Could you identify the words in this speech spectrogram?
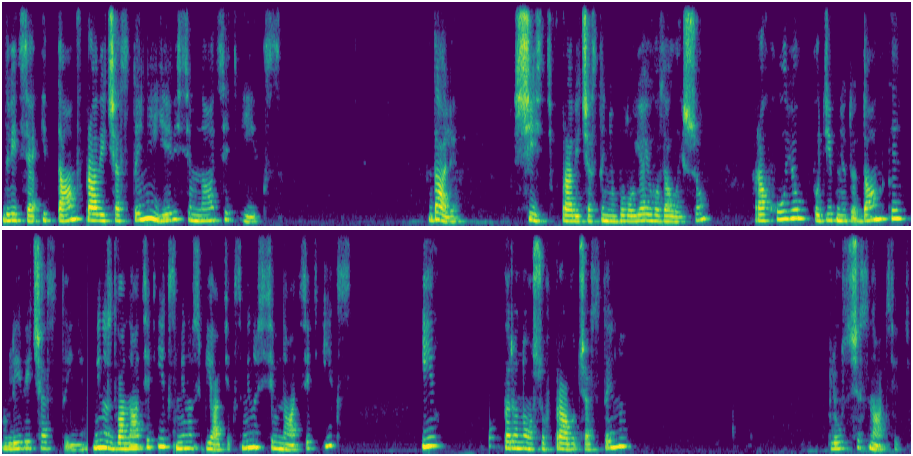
Дивіться, і там в правій частині є 18х. Далі, 6 в правій частині було, я його залишу. Рахую подібні доданки в лівій частині. Мінус 12х, мінус 5х, мінус 17х і переношу в праву частину плюс 16.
